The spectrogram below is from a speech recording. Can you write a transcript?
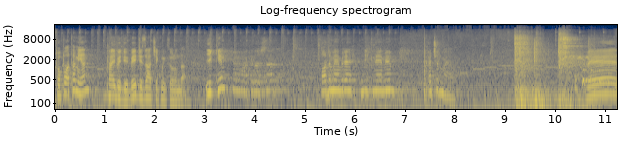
topu atamayan kaybediyor ve ceza çekmek zorunda. İlk kim? Bakıyorum arkadaşlar. Adım Emre, nickname'im kaçırma ya. Ve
